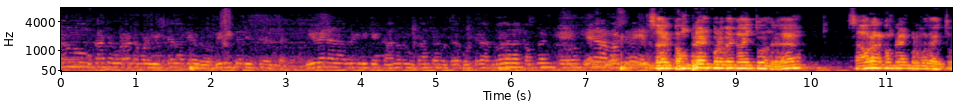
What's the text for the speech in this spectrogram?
ಕಾನೂನು ಮುಖಾಂತರ ಹೋರಾಟ ಮಾಡೋದು ಇಷ್ಟೆಲ್ಲ ನೀವು ಬೀದಿಟ್ಟಲ್ಲಿ ಇರ್ತಾರೆ ನೀವೇನಾದ್ರೂ ಇದಕ್ಕೆ ಕಾನೂನು ಮುಖಾಂತರ ಉತ್ತರ ಕೊಡ್ತೀರಾ ಅಥವಾ ಕಂಪ್ಲೇಂಟ್ ಏನಾರ ಮಾಡ್ತೀರಾ ಸರ್ ಕಂಪ್ಲೇಂಟ್ ಕೊಡಬೇಕಾಯ್ತು ಅಂದ್ರೆ ಸಾವಿರಾರು ಕಂಪ್ಲೇಂಟ್ ಕೊಡ್ಬೋದಾಯ್ತು.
